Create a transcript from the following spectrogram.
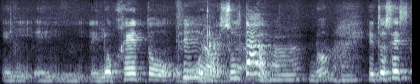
el- el- el objeto Sí, o el resultado. ajá, ¿no? ajá. Entonces,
